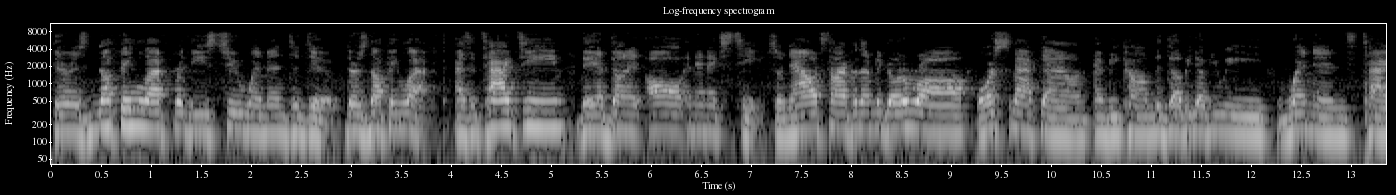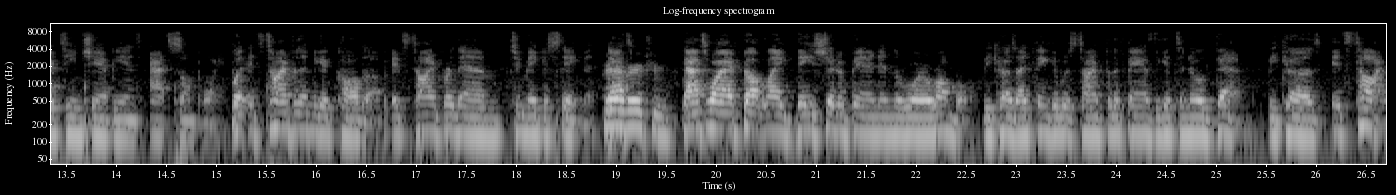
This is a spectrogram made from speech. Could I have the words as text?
There is nothing left for these two women to do. There's nothing left. As a tag team, they have done it all in NXT. So now it's time for them to go to Raw or SmackDown and become the WWE Women's Tag Team Champions at some point. But it's time for them to get called up. It's time for them to make a statement. Very, That's very true. that's why I felt like they should have been in the Royal Rumble because I think it was time for the fans to get to know them because it's time.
